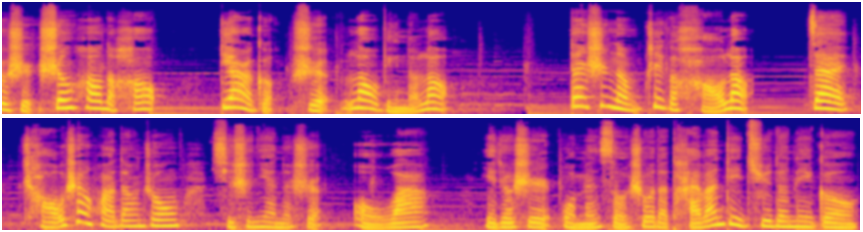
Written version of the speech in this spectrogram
就是生蚝的蚝，第二个是烙饼的烙，但是呢，这个蚝烙在潮汕话当中其实念的是藕蛙，也就是我们所说的台湾地区的那个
